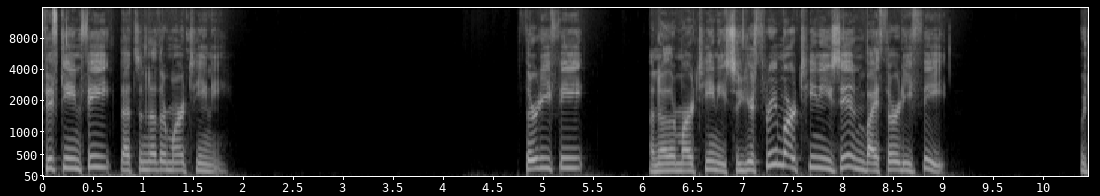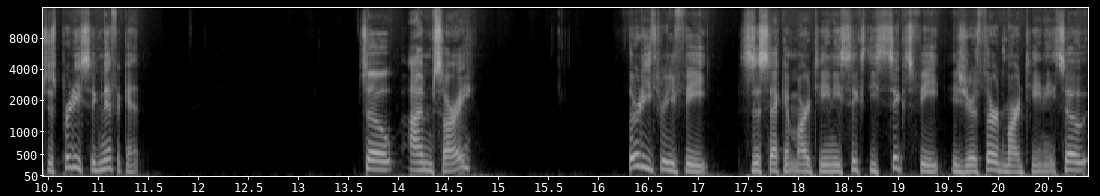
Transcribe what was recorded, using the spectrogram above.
15 feet, that's another martini. 30 feet, another martini. So you're three martinis in by 30 feet, which is pretty significant. So I'm sorry, 33 feet is the second martini, 66 feet is your third martini. So,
